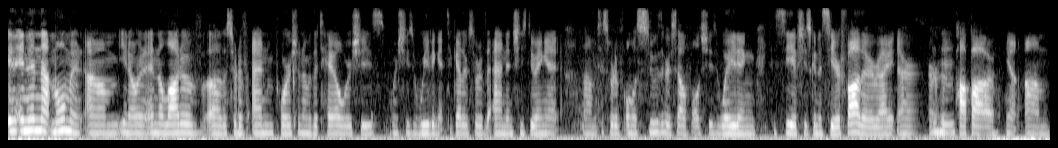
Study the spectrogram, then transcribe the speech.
and, and in that moment, um, you know, and, and a lot of uh, the sort of end portion of the tale where she's when she's weaving it together, sort of the end, and she's doing it um, to sort of almost soothe herself while she's waiting to see if she's going to see her father, right, or, or her papa, you know, um,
